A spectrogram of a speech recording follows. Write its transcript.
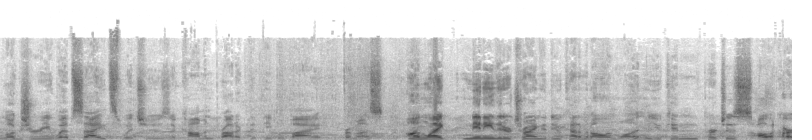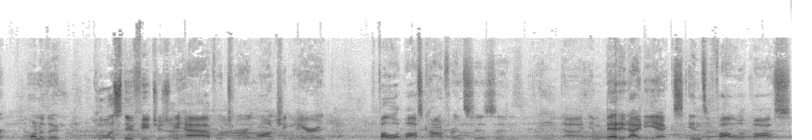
luxury websites, which is a common product that people buy from us. Unlike many that are trying to do kind of an all in one, you can purchase a la carte. One of the coolest new features we have, which we're launching here at Follow Up Boss conferences and uh, embedded IDX into Follow Up Boss.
